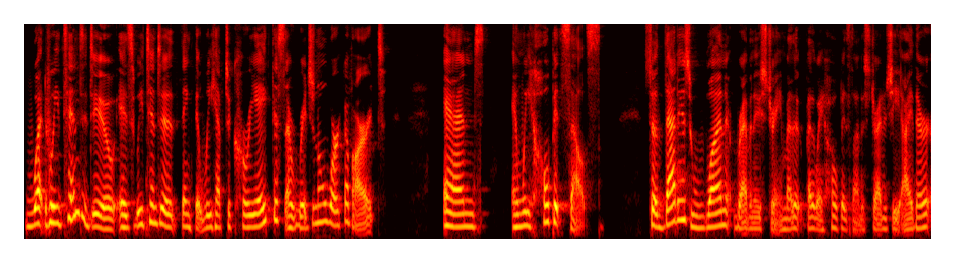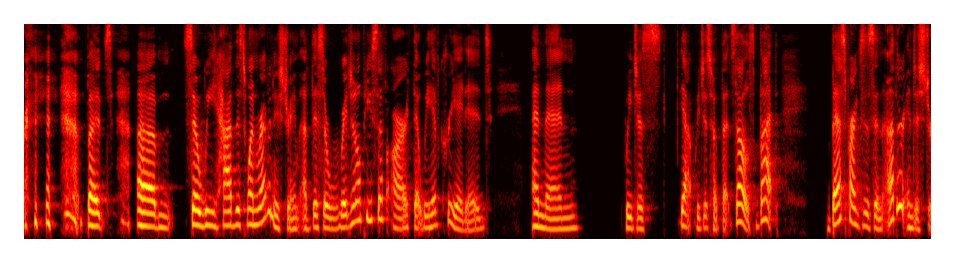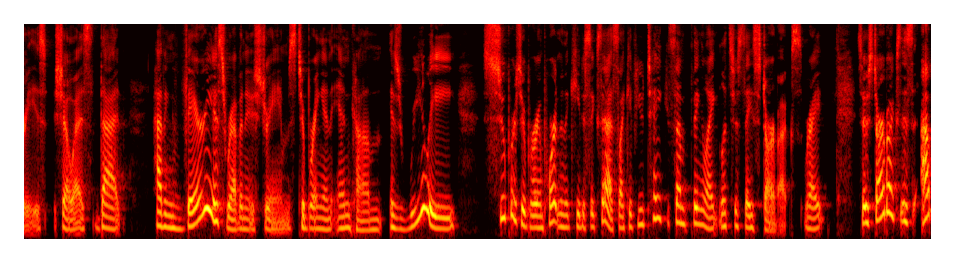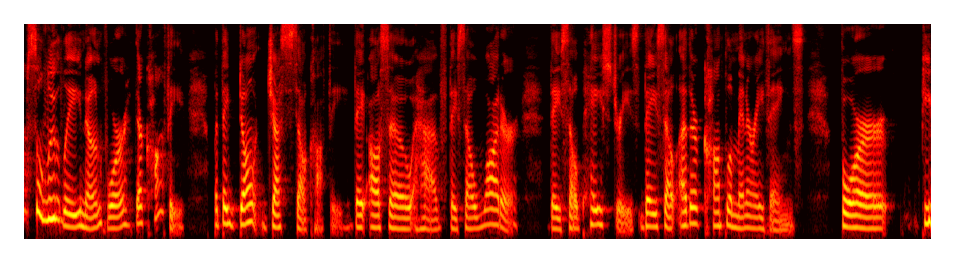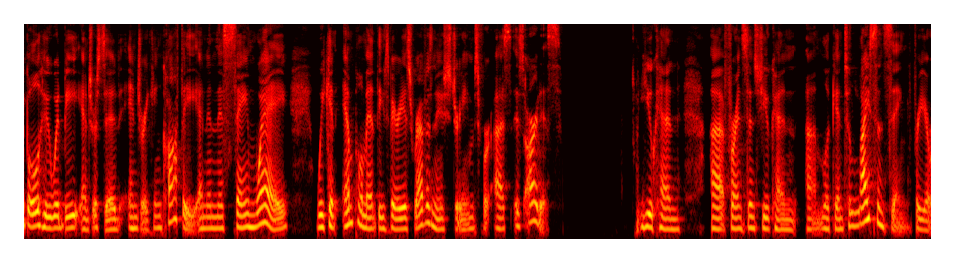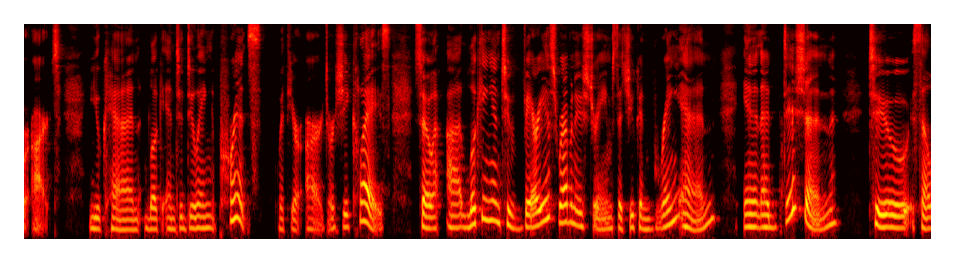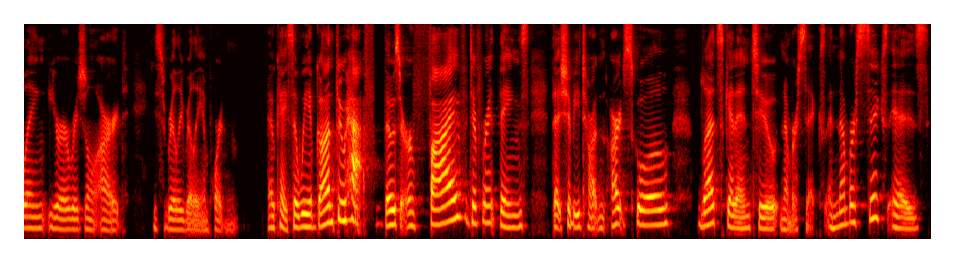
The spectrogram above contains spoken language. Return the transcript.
What we tend to do is we tend to think that we have to create this original work of art and and we hope it sells. So that is one revenue stream. By the, by the way, hope is not a strategy either. but um, so we have this one revenue stream of this original piece of art that we have created. And then we just, yeah, we just hope that sells. But best practices in other industries show us that having various revenue streams to bring in income is really super, super important and the key to success. Like if you take something like, let's just say Starbucks, right? So Starbucks is absolutely known for their coffee, but they don't just sell coffee. They also have, they sell water, they sell pastries, they sell other complementary things for people who would be interested in drinking coffee. And in this same way, we can implement these various revenue streams for us as artists you can uh, for instance you can um, look into licensing for your art you can look into doing prints with your art or giclées. So, uh, looking into various revenue streams that you can bring in in addition to selling your original art is really, really important. Okay, so we have gone through half. Those are five different things that should be taught in art school let's get into number six. And number six is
